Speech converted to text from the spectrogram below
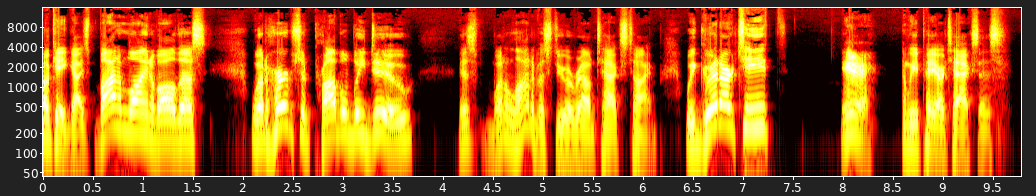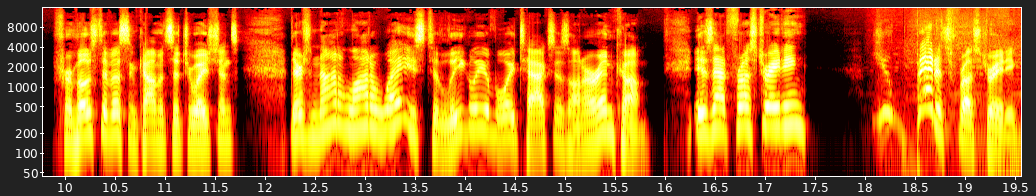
Okay, guys, bottom line of all this what Herb should probably do is what a lot of us do around tax time. We grit our teeth, yeah, and we pay our taxes. For most of us in common situations, there's not a lot of ways to legally avoid taxes on our income. Is that frustrating? You bet it's frustrating,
